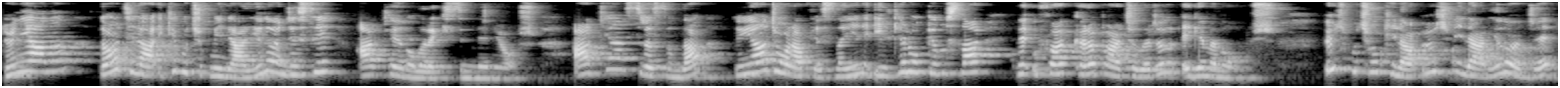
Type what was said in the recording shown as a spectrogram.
Dünyanın 4 ila 2,5 milyar yıl öncesi Arkean olarak isimleniyor. Arkean sırasında dünya coğrafyasına yeni ilkel okyanuslar ve ufak kara parçaları egemen olmuş. 3,5 ila 3 milyar yıl önce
